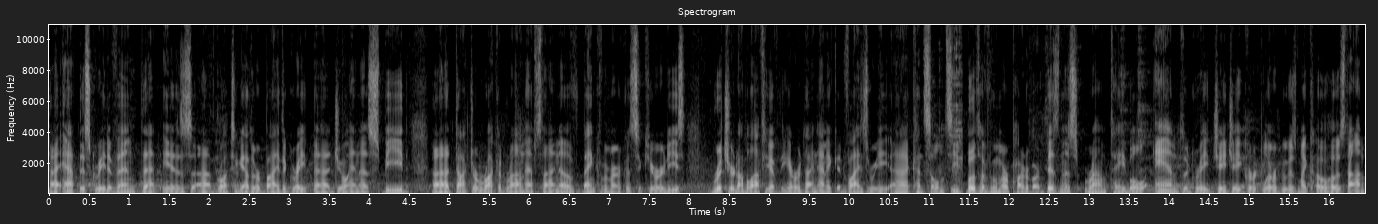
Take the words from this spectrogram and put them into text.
uh, at this great event that is uh, brought together by the great uh, Joanna Speed, uh, Dr. Rocket Ron Epstein of Bank of America Securities, Richard Aboulafia of the Aerodynamic Advisory advisory uh, consultancy, both of whom are part of our business roundtable, and the great JJ Gertler, who is my co host on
